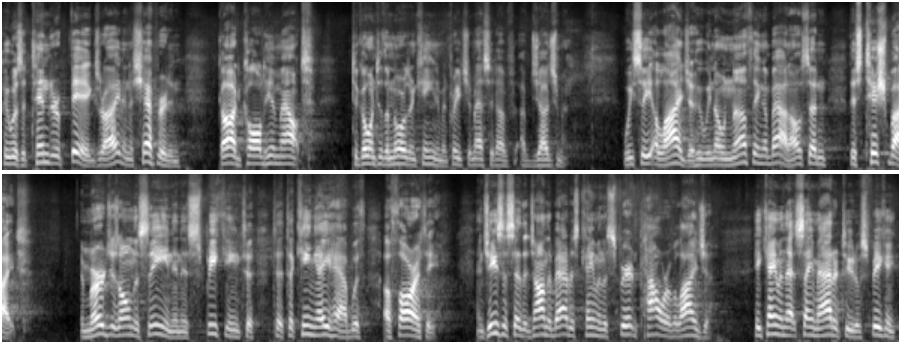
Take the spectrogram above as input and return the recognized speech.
who was a tender of figs, right, and a shepherd, and God called him out to go into the northern kingdom and preach a message of, of judgment. We see Elijah, who we know nothing about. All of a sudden, this Tishbite emerges on the scene and is speaking to, to, to King Ahab with authority. And Jesus said that John the Baptist came in the spirit and power of Elijah. He came in that same attitude of speaking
